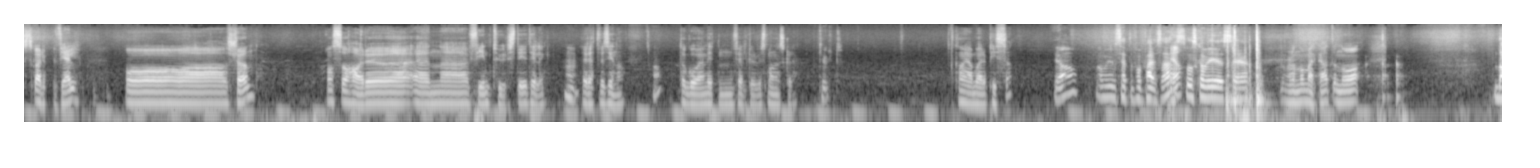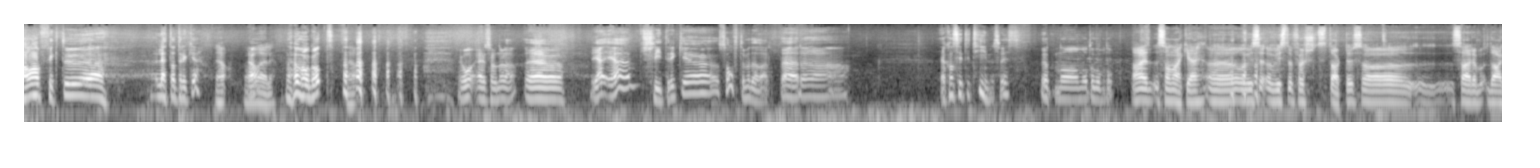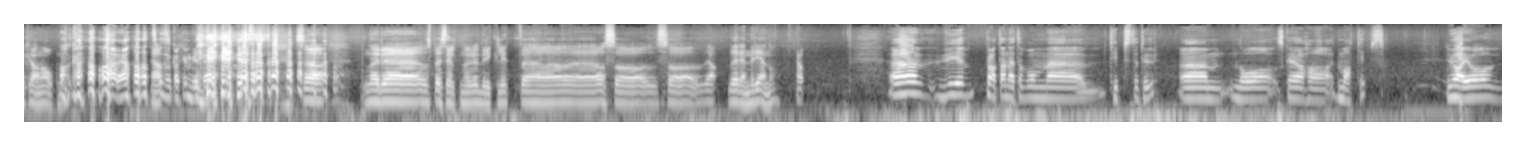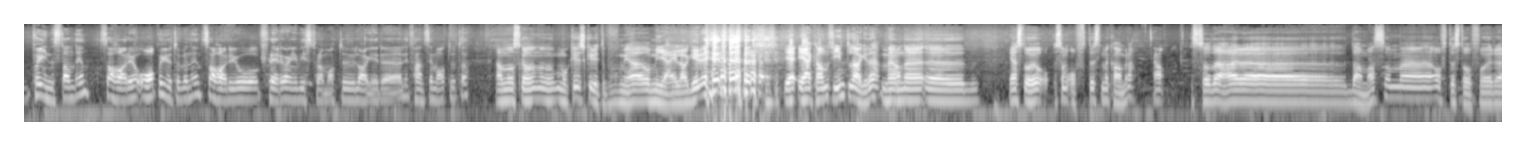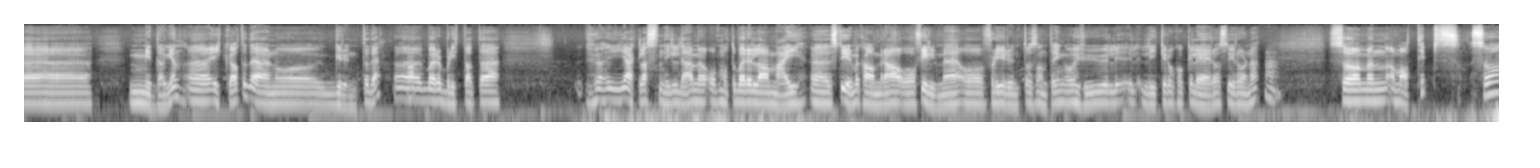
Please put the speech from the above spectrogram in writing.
skarpe fjell. Og sjøen. Og så har du en uh, fin tursti i tillegg. Mm. Rett ved siden av. Ja. Til å gå en liten fjelltur hvis man ønsker det. Kult. Kan jeg bare pisse? Ja, da må vi sette på pause her, Ja. så skal vi se. For nå merker jeg at nå Da fikk du uh, letta trykket. Ja, det Ja. var deilig. Det var godt. Ja. jo, jeg skjønner det. Eh, jeg, jeg sliter ikke så ofte med det der. Det er eh, Jeg kan sitte i timevis uten å måtte gå på do. Nei, sånn er ikke jeg. Eh, og, hvis, og hvis du først starter, så, så er det, da er krana åpna. Ok, det er det, ja. Ja. Så det skal ikke mye til. så når, eh, spesielt når du drikker litt, eh, og så, så Ja, det renner igjennom. Eh, vi prata nettopp om uh, tips til tur. Um, nå skal jeg ha et mattips. Du har jo På instaen din så har du jo, og på YouTuben din så har du jo flere ganger vist fram at du lager uh, litt fancy mat ute. Ja, men nå, skal, nå må ikke skryte på for mye om jeg lager. jeg, jeg kan fint lage det, men ja. Jeg står jo som oftest med kamera. Ja. Så det er uh, dama som uh, ofte står for uh, middagen. Ikke at det er noe grunn til det. Bare blitt at hun er jækla snill der med å på en måte bare la meg styre med kamera og filme og fly rundt og sånne ting. Og hun li liker å kokkelere og styre årene. Mm. Så, men av mattips så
